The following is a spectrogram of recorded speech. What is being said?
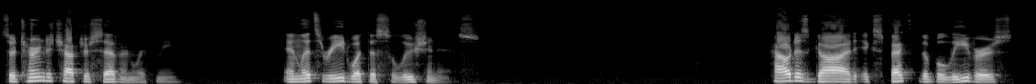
So turn to chapter 7 with me, and let's read what the solution is. How does God expect the believers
